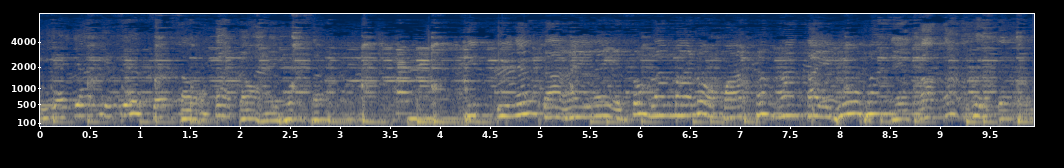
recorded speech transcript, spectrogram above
เหียดอย่ามีเสียเสียเสาก็ต้องให้พวกสันคิดอีหยังก็ให้ได้สมรังมาโนมาทั้งห่างไกลผิวพันแห่งความงามเพื่อเดิน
